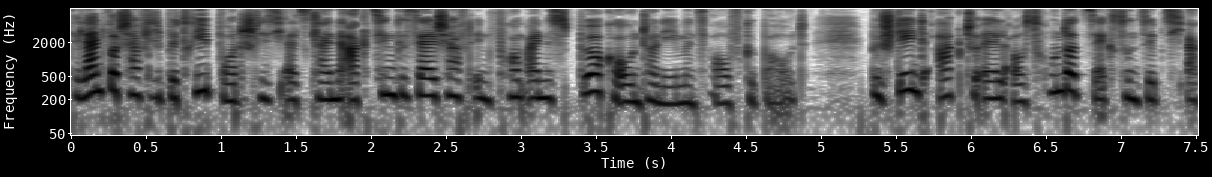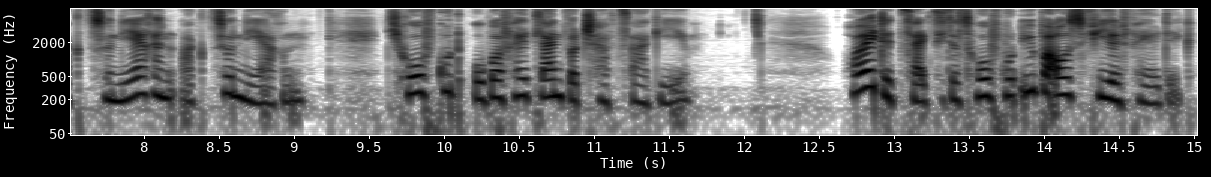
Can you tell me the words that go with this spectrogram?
Der landwirtschaftliche Betrieb wurde schließlich als kleine Aktiengesellschaft in Form eines Bürgerunternehmens aufgebaut, bestehend aktuell aus 176 Aktionärinnen und Aktionären. Die Hofgut Oberfeld Landwirtschafts AG. Heute zeigt sich das Hofgut überaus vielfältig.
